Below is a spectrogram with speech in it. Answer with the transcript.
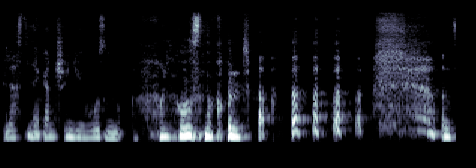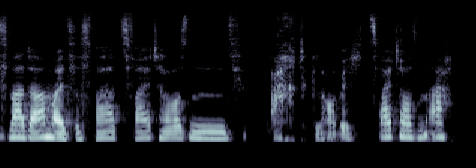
wir lassen ja ganz schön die Hosen, Hosen runter. Und zwar damals, das war 2008, glaube ich. 2008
